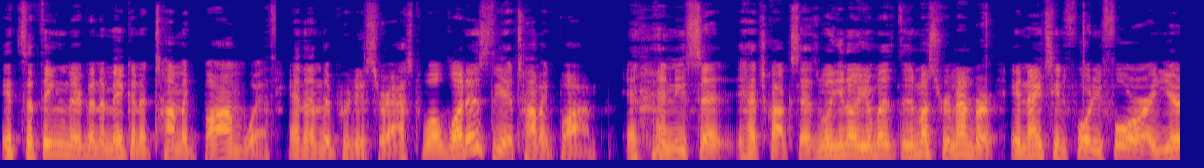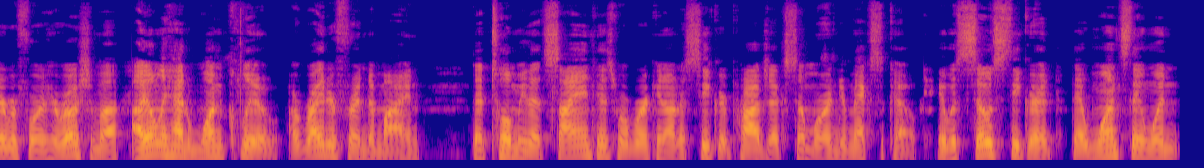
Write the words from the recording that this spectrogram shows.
It's the thing they're going to make an atomic bomb with. And then the producer asked, well, what is the atomic bomb? And then he said, Hitchcock says, well, you know, you must, you must remember, in 1944, a year before Hiroshima, I only had one clue. A writer friend of mine that told me that scientists were working on a secret project somewhere in New Mexico. It was so secret that once they went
